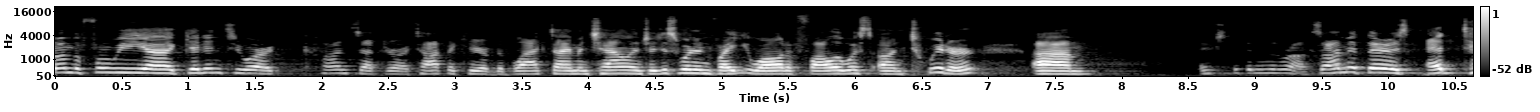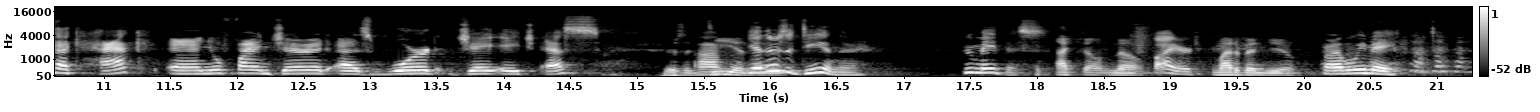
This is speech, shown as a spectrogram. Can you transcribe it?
everyone. Before we uh, get into our concept or our topic here of the Black Diamond Challenge, I just want to invite you all to follow us on Twitter. Um, I just put that in the wrong. So I'm at there as EdTech Hack, and you'll find Jared as Ward JHS. There's a D Um, in yeah, there. Yeah, there's a D in there. Who made this? I don't know. Fired. Might have been you. Probably me.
